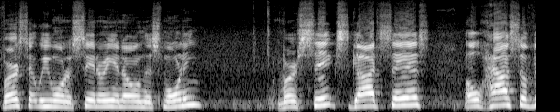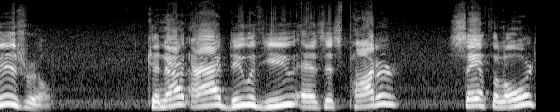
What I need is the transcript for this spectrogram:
verse that we want to center in on this morning. Verse 6, God says, O house of Israel, cannot I do with you as this potter, saith the Lord?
